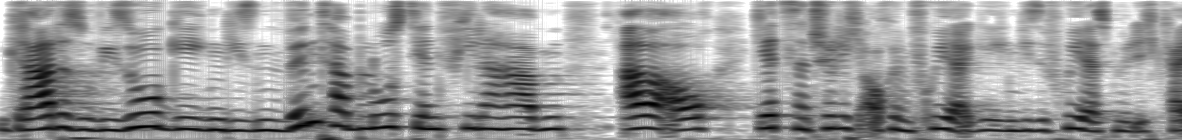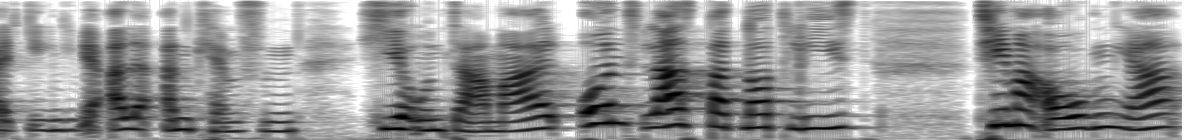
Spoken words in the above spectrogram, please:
gerade sowieso gegen diesen Winterblues, den viele haben, aber auch jetzt natürlich auch im Frühjahr gegen diese Frühjahrsmüdigkeit, gegen die wir alle ankämpfen, hier und da mal. Und last but not least, Thema Augen, ja,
